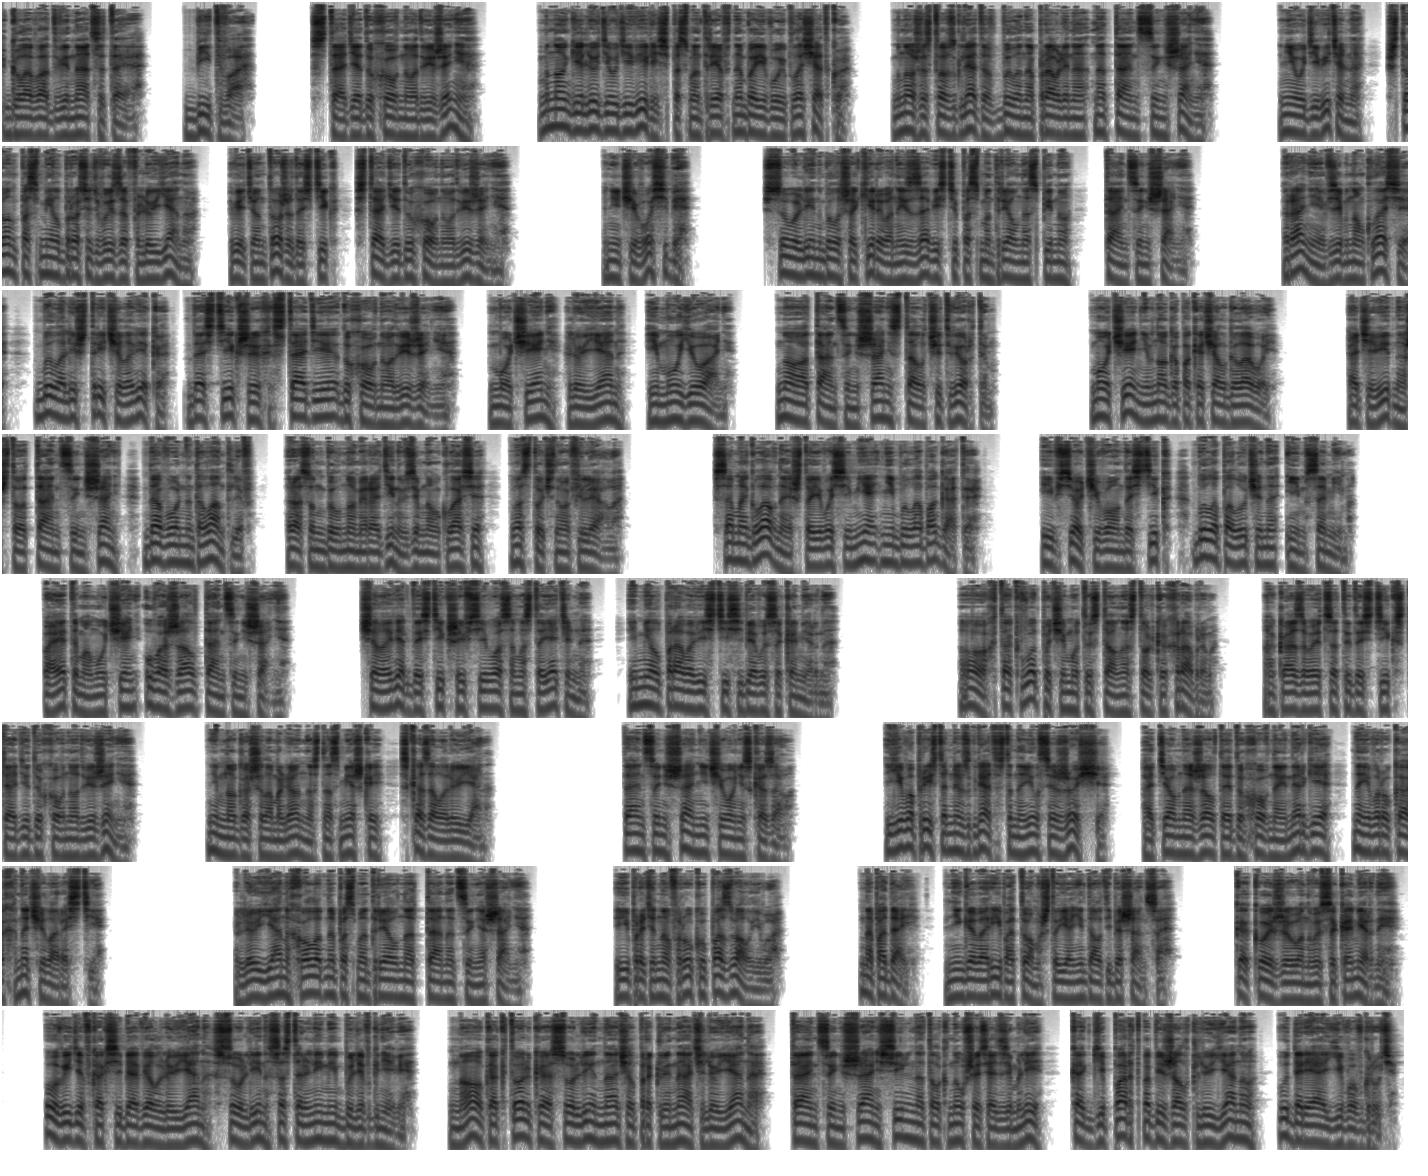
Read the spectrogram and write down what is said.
Глава 12. Битва. Стадия духовного движения? Многие люди удивились, посмотрев на боевую площадку. Множество взглядов было направлено на Тан Циньшаня. Неудивительно, что он посмел бросить вызов Люяну, ведь он тоже достиг стадии духовного движения. Ничего себе! Су Лин был шокирован и с завистью посмотрел на спину Тань Циньшаня. Ранее в земном классе было лишь три человека, достигших стадии духовного движения. Му Чень, Лю Ян и Му Юань. Но Тан Циньшань стал четвертым. Му Чень немного покачал головой. Очевидно, что Тан Циньшань довольно талантлив, раз он был номер один в земном классе восточного филиала. Самое главное, что его семья не была богата, и все, чего он достиг, было получено им самим. Поэтому Мучень уважал танцы Нишаня. Человек, достигший всего самостоятельно, имел право вести себя высокомерно. «Ох, так вот почему ты стал настолько храбрым. Оказывается, ты достиг стадии духовного движения». Немного ошеломленно, с насмешкой, сказал Люян. Тан Циньшань ничего не сказал. Его пристальный взгляд становился жестче, а темно-желтая духовная энергия на его руках начала расти. Люян холодно посмотрел на Тана Циняшаня и, протянув руку, позвал его. «Нападай, не говори потом, что я не дал тебе шанса». Какой же он высокомерный. Увидев, как себя вел Люян, Сулин с остальными были в гневе. Но как только Сулин начал проклинать Люяна, Тань Циньшань, сильно толкнувшись от земли, как гепард побежал к Люяну, ударяя его в грудь.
